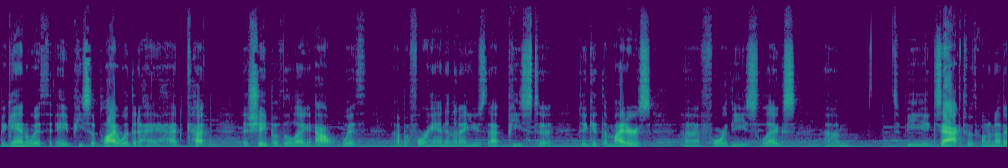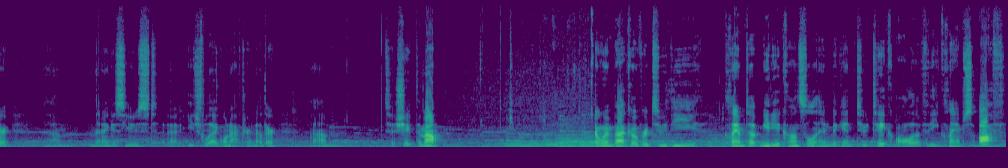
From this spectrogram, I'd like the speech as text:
began with a piece of plywood that I had cut the shape of the leg out with uh, beforehand and then I used that piece to, to get the miters uh, for these legs um, to be exact with one another um, and then I just used uh, each leg one after another um, to shape them out. I went back over to the clamped up media console and began to take all of the clamps off.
